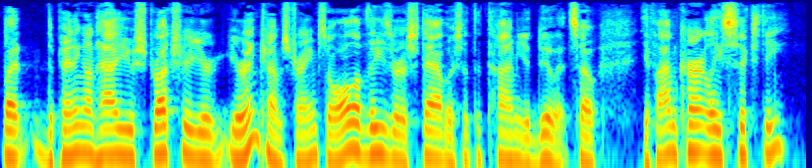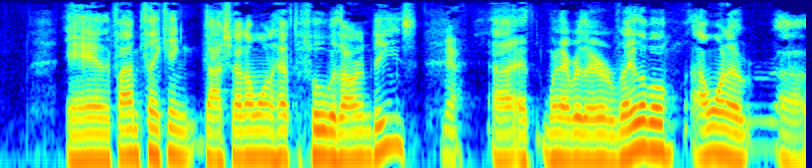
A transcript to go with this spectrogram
But depending on how you structure your, your income stream, so all of these are established at the time you do it. So if I'm currently 60 and if I'm thinking, gosh, I don't want to have to fool with RMDs Yeah. Uh, at, whenever they're available, I want to uh,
